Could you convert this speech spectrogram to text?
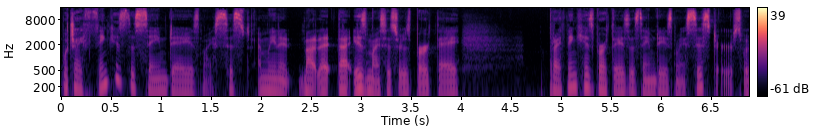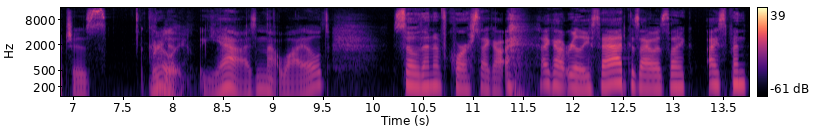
which I think is the same day as my sister. I mean, it, that, that is my sister's birthday, but I think his birthday is the same day as my sister's, which is kind of- Really? yeah, isn't that wild? So then of course I got I got really sad because I was like I spent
